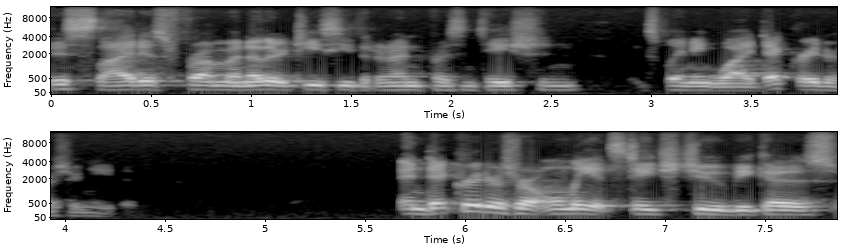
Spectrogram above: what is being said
this slide is from another TC39 presentation explaining why decorators are needed. And decorators are only at stage two because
